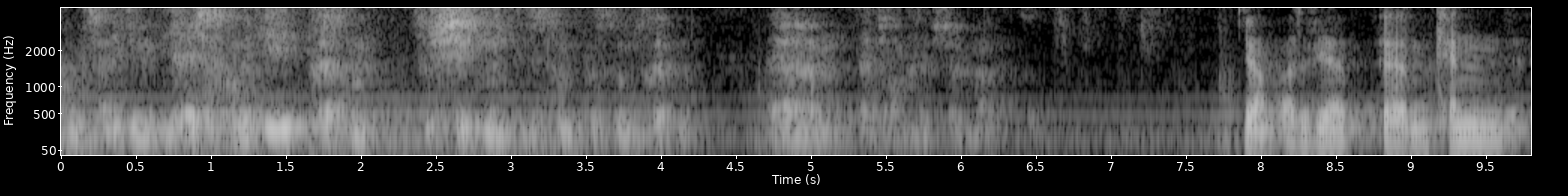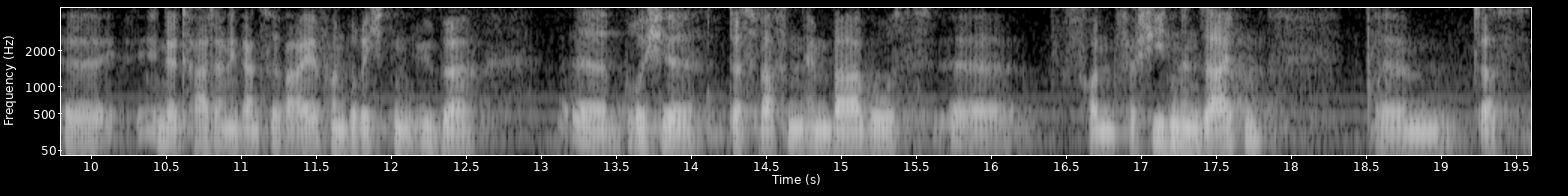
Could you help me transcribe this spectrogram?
an die Gerechtigkeitskomitee-Treffen zu schicken, dieses 5 plus 5 Treffen. Ähm, dann auch eine Stellungnahme. Ja, also wir ähm, kennen äh, in der Tat eine ganze Reihe von Berichten über äh, Brüche des Waffenembargos äh, von verschiedenen Seiten. Ähm, das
